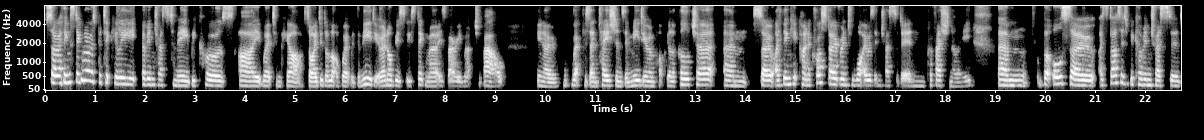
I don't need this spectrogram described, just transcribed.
So I think stigma was particularly of interest to me because I worked in PR. So I did a lot of work with the media, and obviously stigma is very much about you know representations in media and popular culture. Um, so i think it kind of crossed over into what i was interested in professionally. Um, but also i started to become interested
